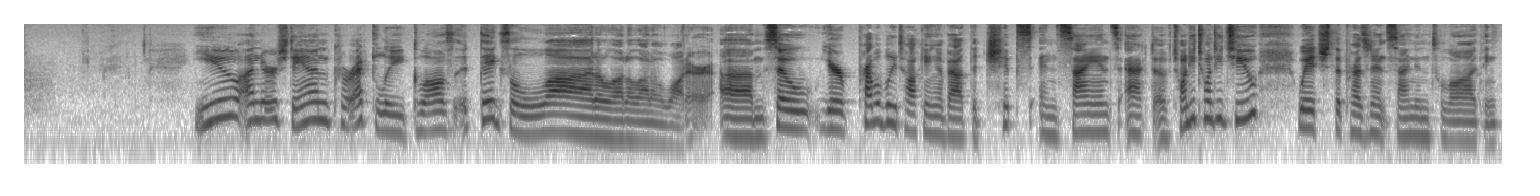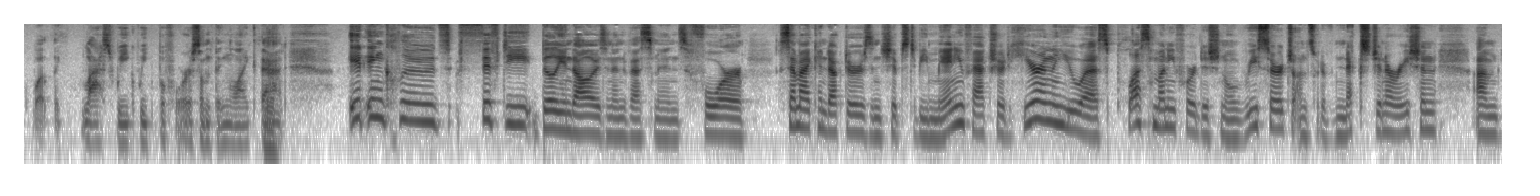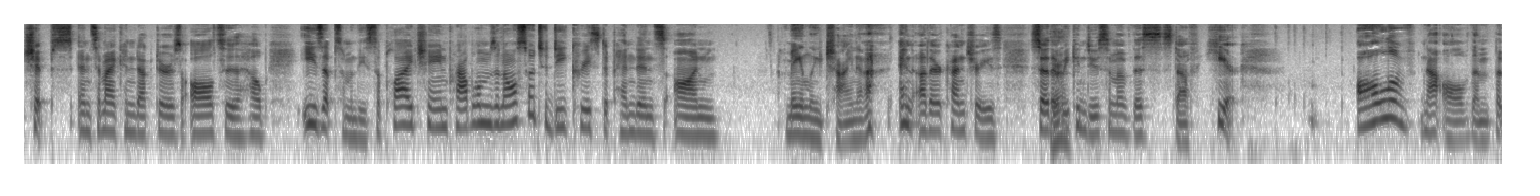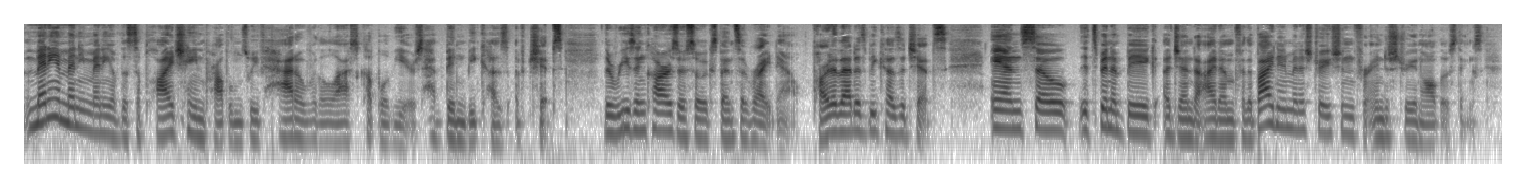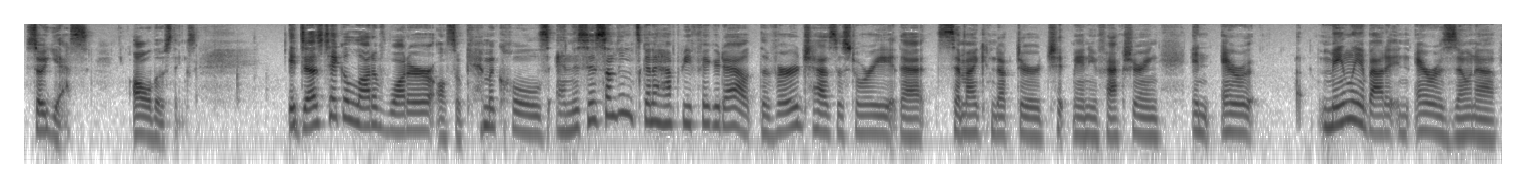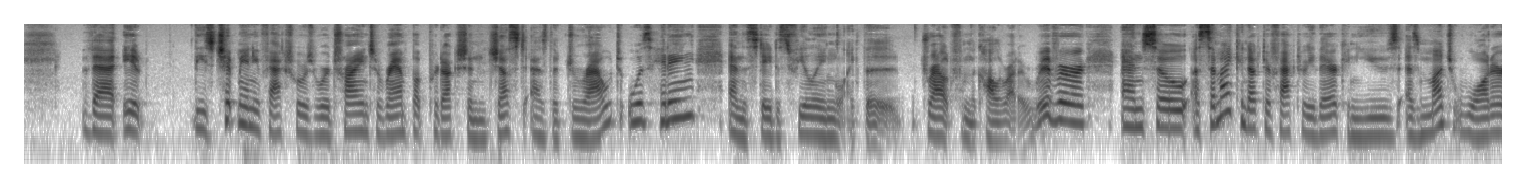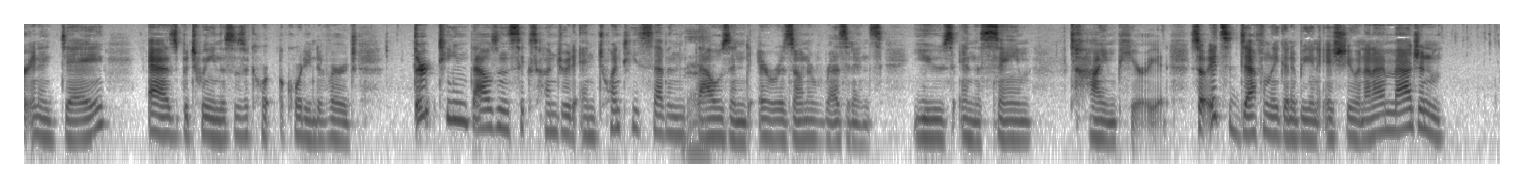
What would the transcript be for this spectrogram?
You understand correctly, Claus. It takes a lot, a lot, a lot of water. Um, so you're probably talking about the Chips and Science Act of 2022, which the president signed into law. I think what like last week, week before, or something like that. It includes $50 billion in investments for semiconductors and chips to be manufactured here in the US, plus money for additional research on sort of next generation um, chips and semiconductors, all to help ease up some of these supply chain problems and also to decrease dependence on mainly China and other countries, so that Yeah. we can do some of this stuff here all of not all of them but many and many many of the supply chain problems we've had over the last couple of years have been because of chips. The reason cars are so expensive right now. Part of that is because of chips. And so it's been a big agenda item for the biden administration for industry and all those things. So yes all those things. It does take a lot of water, also chemicals, and this is something that's going to have to be figured out. The Verge has a story that semiconductor chip manufacturing in Ari- mainly about it in Arizona that it these chip manufacturers were trying to ramp up production just as the drought was hitting and the state is feeling like the drought from the Colorado River. And so a semiconductor factory there can use as much water in a day as between this is ac- according to Verge 13,600 and 27,000 Arizona residents use in the same time period. So it's definitely going to be an issue. And, and I imagine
